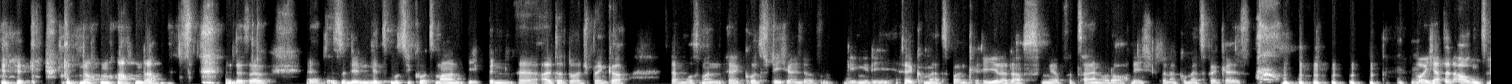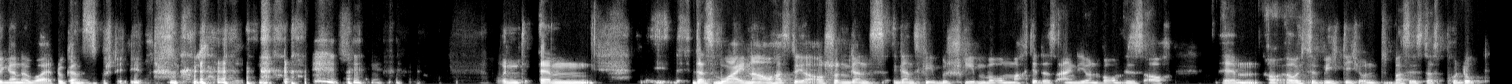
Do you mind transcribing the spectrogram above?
genommen haben damals. Deshalb, äh, das, den Witz muss ich kurz machen. Ich bin äh, alter Deutschbanker. Da muss man äh, kurz sticheln dürfen gegen die äh, Commerzbank. Jeder darf es mir verzeihen oder auch nicht, wenn er Commerzbanker ist. Aber ich hatte ein Augenzwinkern dabei. Du kannst es bestätigen. Und ähm, das Why Now hast du ja auch schon ganz, ganz viel beschrieben. Warum macht ihr das eigentlich und warum ist es auch ähm, euch so wichtig und was ist das Produkt?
